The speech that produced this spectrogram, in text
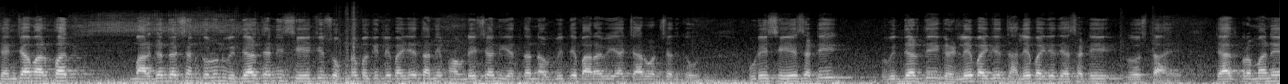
त्यांच्यामार्फत मार्गदर्शन करून विद्यार्थ्यांनी सी एची स्वप्न बघितली पाहिजेत आणि फाउंडेशन इयत्ता नववी ते बारावी या चार वर्षात घेऊन पुढे सी एसाठी विद्यार्थी घडले पाहिजेत झाले पाहिजेत यासाठी व्यवस्था आहे. त्याचप्रमाणे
